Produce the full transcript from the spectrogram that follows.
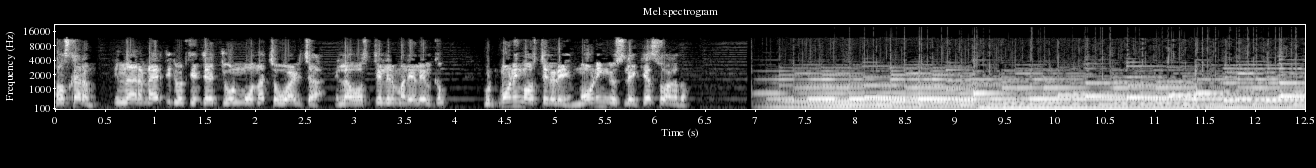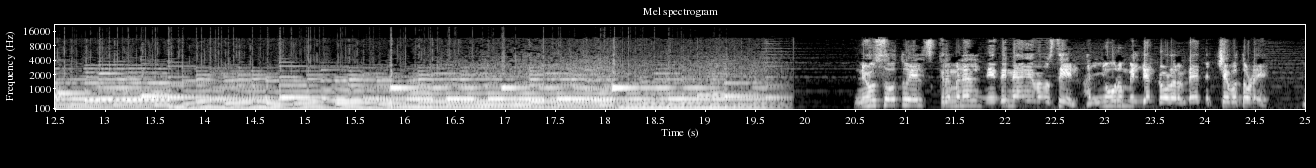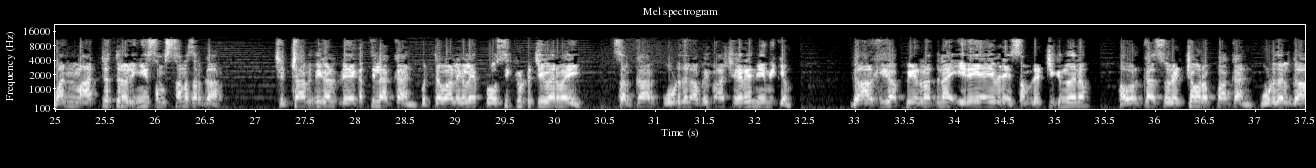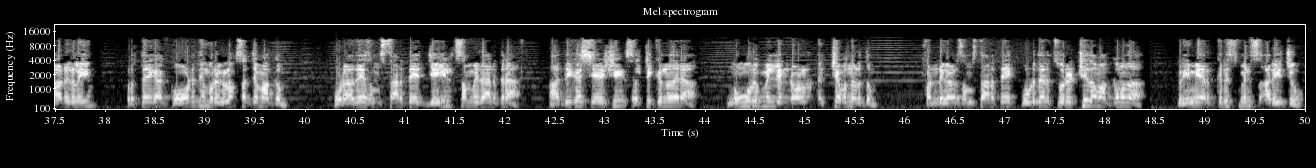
നമസ്കാരം. ഇന്ന് രണ്ടായിരത്തി ഇരുപത്തിയഞ്ച് ജൂൺ മൂന്ന് ചൊവ്വാഴ്ച എല്ലാ ഓസ്ട്രേലിയൻ മലയാളികൾക്കും ഗുഡ് മോർണിംഗ് ഓസ്ട്രേലിയയുടെ മോർണിംഗ് ന്യൂസിലേക്ക് സ്വാഗതം. ന്യൂ സൗത്ത് വെയിൽസ് ക്രിമിനൽ നീതിന്യായ വ്യവസ്ഥയിൽ അഞ്ഞൂറ് മില്യൺ ഡോളറിന്റെ നിക്ഷേപത്തോടെ വൻ മാറ്റത്തിനൊരുങ്ങി സംസ്ഥാന സർക്കാർ. ശിക്ഷാവിധികൾ വേഗത്തിലാക്കാൻ കുറ്റവാളികളെ പ്രോസിക്യൂട്ട് ചെയ്യുവാനുമായി സർക്കാർ കൂടുതൽ അഭിഭാഷകരെ നിയമിക്കും. ഗാർഹിക പീഡനത്തിന് ഇരയായവരെ സംരക്ഷിക്കുന്നതിനും അവർക്ക് സുരക്ഷ ഉറപ്പാക്കാൻ കൂടുതൽ ഗാർഡുകളെയും പ്രത്യേക കോടതി മുറികളും സജ്ജമാക്കും. കൂടാതെ സംസ്ഥാനത്തെ ജയിൽ സംവിധാനത്തിന് അധിക ശേഷി സൃഷ്ടിക്കുന്നതിന് നൂറ് മില്യൺ ഡോളർ നിക്ഷേപം നടത്തും. ഫണ്ടുകൾ സംസ്ഥാനത്തെ കൂടുതൽ സുരക്ഷിതമാക്കുമെന്ന് പ്രീമിയർ ക്രിസ് മിൻസ് അറിയിച്ചു.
